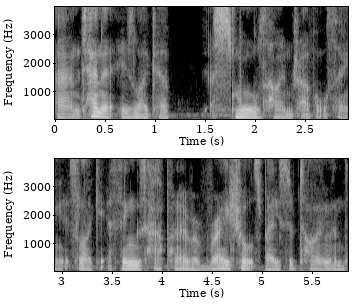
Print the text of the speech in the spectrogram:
and Tenet is like a, a small time travel thing. It's like things happen over a very short space of time, and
